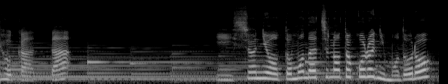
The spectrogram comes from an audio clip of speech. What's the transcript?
よかった。一緒にお友達のところに戻ろう。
